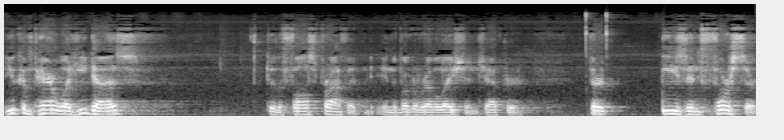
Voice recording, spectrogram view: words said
You compare what he does to the false prophet in the book of Revelation, chapter 13. He's enforcer.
